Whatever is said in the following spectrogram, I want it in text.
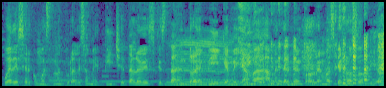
puede ser como esta naturaleza metiche tal vez que está dentro de mí que me Mm, llama a meterme en problemas que no son míos.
